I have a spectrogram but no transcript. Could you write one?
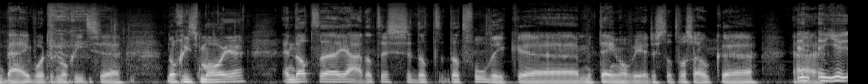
5% bij. Wordt het nog iets, eh, nog iets mooier. En dat, eh, ja, dat, is, dat, dat voelde ik eh, meteen wel weer. Dus dat was ook... eh, ja, En eh, je,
